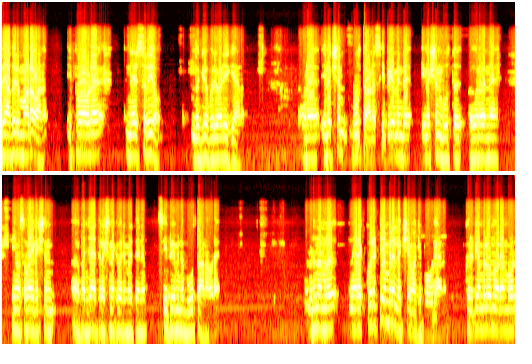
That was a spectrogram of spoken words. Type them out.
ദേ അതൊരു മടമാണ് ഇപ്പൊ അവിടെ നഴ്സറിയോ എന്തൊക്കെയോ പരിപാടിയൊക്കെയാണ്. അവിടെ ഇലക്ഷൻ ബൂത്താണ്. സി പി എമ്മിന്റെ ഇലക്ഷൻ ബൂത്ത്. അതുപോലെ തന്നെ നിയമസഭാ ഇലക്ഷൻ പഞ്ചായത്ത് ഇലക്ഷൻ ഒക്കെ വരുമ്പോഴത്തേനും സി പി എമ്മിന്റെ ബൂത്താണ് അവിടെ. ഇവിടുന്ന് നമ്മൾ നേരെ കുരട്ടിയമ്പലം ലക്ഷ്യമാക്കി പോവുകയാണ്. കുരട്ടിയമ്പലം എന്ന് പറയുമ്പോൾ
